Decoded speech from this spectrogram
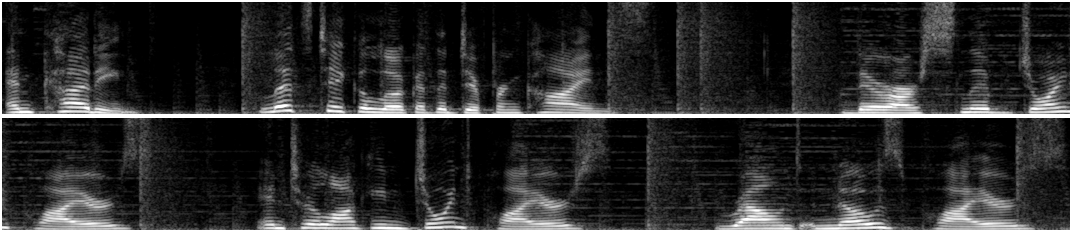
and cutting. Let's take a look at the different kinds. There are slip joint pliers, interlocking joint pliers, round nose pliers,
